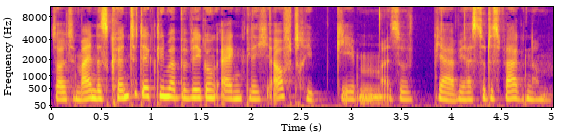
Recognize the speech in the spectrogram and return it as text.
sollte meinen, das könnte der Klimabewegung eigentlich Auftrieb geben. Also ja, wie hast du das wahrgenommen?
